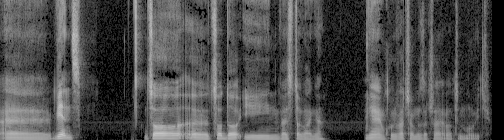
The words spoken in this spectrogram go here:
E, więc co, co do inwestowania. Nie wiem kurwa czemu zacząłem o tym mówić.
